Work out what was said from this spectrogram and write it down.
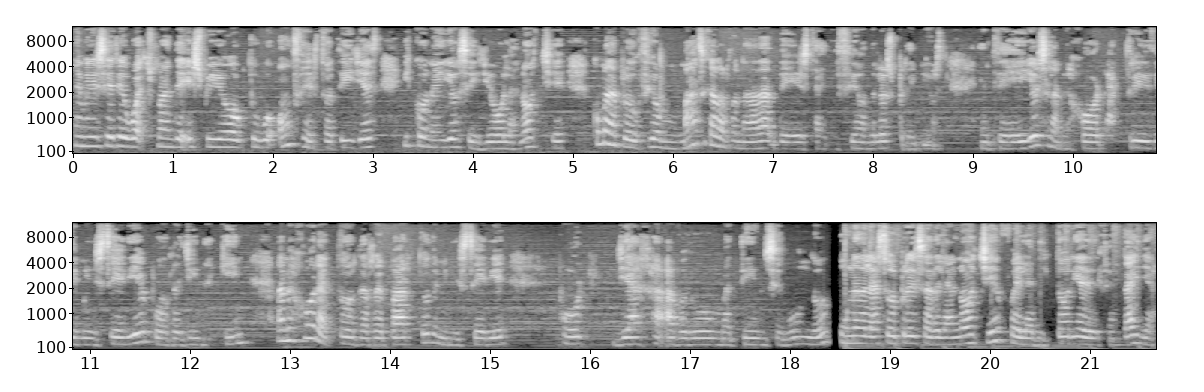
La miniserie Watchmen de HBO obtuvo 11 estatuillas y con ello selló la noche como la producción más galardonada de esta edición de los premios, entre ellos la mejor actriz de miniserie por Regina King, la mejor actor de reparto de miniserie por Yaja Abdul Matin II. Una de las sorpresas de la noche fue la victoria de Zendaya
